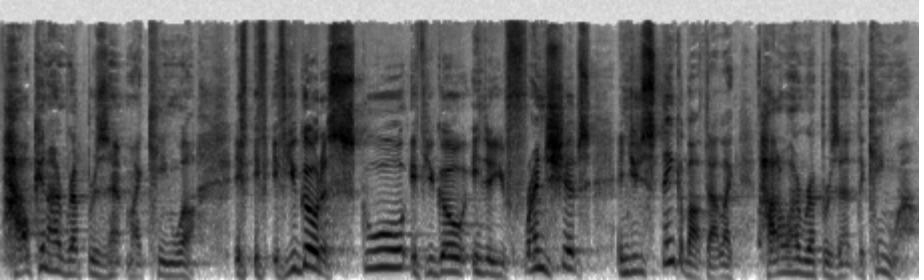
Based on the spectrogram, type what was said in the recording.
How can I represent my king well? If, if, if, you go to school, if you go into your friendships, and you just think about that, like, how do I represent the king well?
